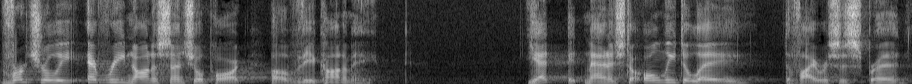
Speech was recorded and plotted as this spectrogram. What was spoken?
virtually every non essential part of the economy. Yet it managed to only delay the virus's spread.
